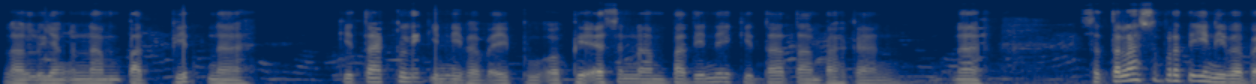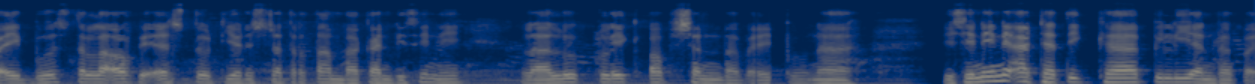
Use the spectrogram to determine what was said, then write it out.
lalu yang 64 bit. Nah, kita klik ini Bapak Ibu, OBS 64 ini kita tambahkan. Nah, setelah seperti ini Bapak Ibu, setelah OBS Studio ini sudah tertambahkan di sini, lalu klik option Bapak Ibu. Nah, di sini ini ada tiga pilihan Bapak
